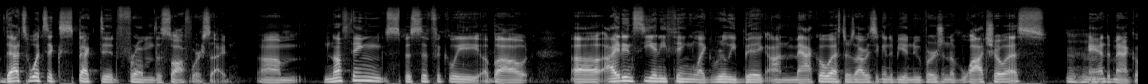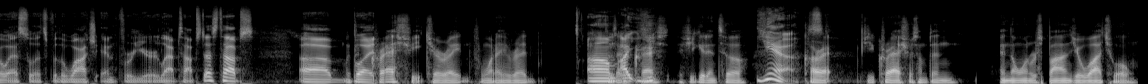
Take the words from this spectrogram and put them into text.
That's what's expected from the software side. Um, nothing specifically about. Uh, I didn't see anything like really big on Mac OS. There's obviously going to be a new version of Watch OS and Mac OS, so that's for the watch and for your laptops, desktops. Uh, With but the crash feature, right? From what I read, um, like I, crash. if you get into a yeah, car, if you crash or something, and no one responds, your watch will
